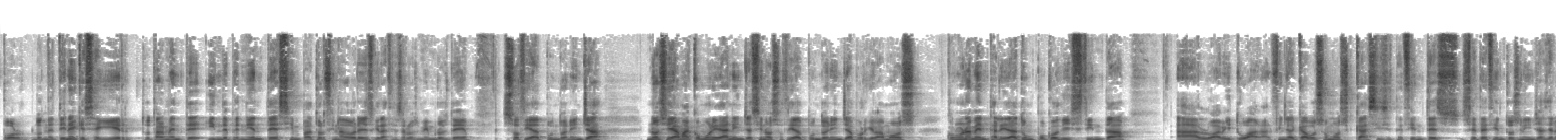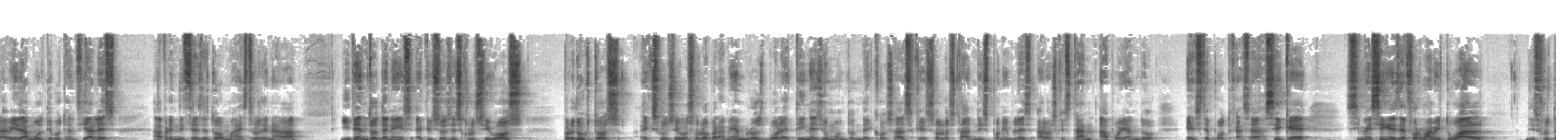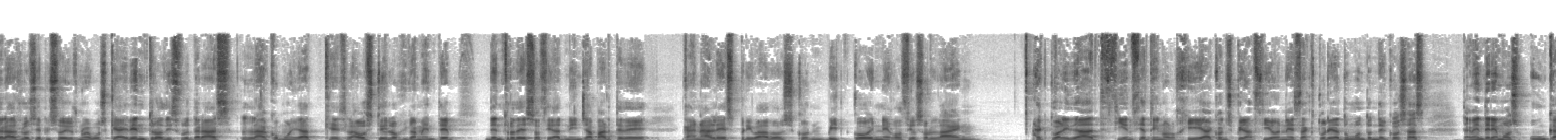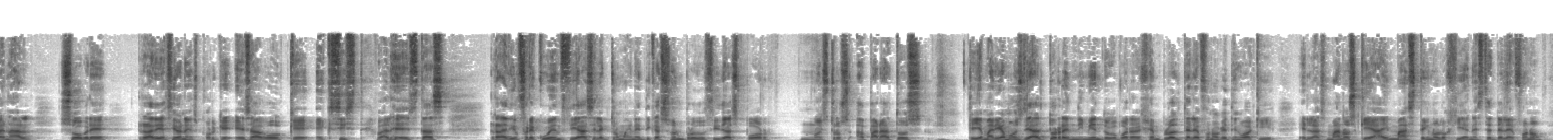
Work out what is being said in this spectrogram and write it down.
por donde tiene que seguir, totalmente independiente, sin patrocinadores, gracias a los miembros de Sociedad.ninja. No se llama Comunidad Ninja, sino Sociedad.ninja, porque vamos con una mentalidad un poco distinta a lo habitual. Al fin y al cabo somos casi 700, 700 ninjas de la vida, multipotenciales, aprendices de todo, maestros de nada. Y dentro tenéis episodios exclusivos, productos exclusivos solo para miembros, boletines y un montón de cosas que solo están disponibles a los que están apoyando este podcast. Así que si me sigues de forma habitual, disfrutarás los episodios nuevos que hay dentro, disfrutarás la comunidad que es la hostia y lógicamente dentro de Sociedad Ninja, aparte de canales privados con Bitcoin, negocios online, actualidad, ciencia, tecnología, conspiraciones, actualidad, un montón de cosas. También tenemos un canal sobre radiaciones, porque es algo que existe, ¿vale? Estas radiofrecuencias electromagnéticas son producidas por nuestros aparatos que llamaríamos de alto rendimiento, como por ejemplo el teléfono que tengo aquí en las manos, que hay más tecnología en este teléfono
